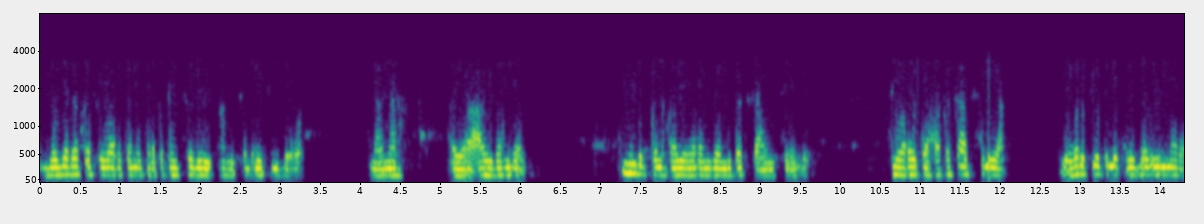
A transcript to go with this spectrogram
భూగరక శివారికను ప్రకటించడు అని చదివించిన దేవ నాయన అయ్యా ఆ విధంగా ముందు కొనసాగే వరంగా ఉండటం సాయం చేయండి. ఎవరైతే హతసాక్షులుగా ఎవరి చేతిలో చేయబడి ఉన్నారో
